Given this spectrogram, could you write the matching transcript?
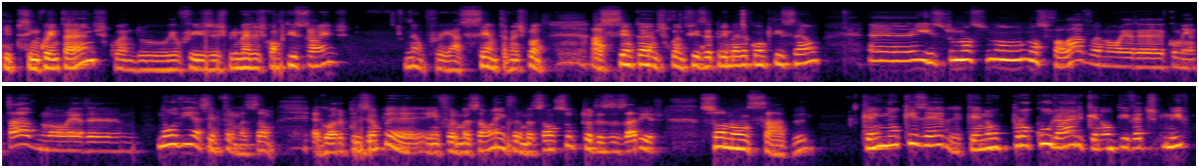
tipo 50 anos, quando eu fiz as primeiras competições, não, foi há 60, mas pronto, há 60 anos, quando fiz a primeira competição, uh, isso não se, não, não se falava, não era comentado, não era. Não havia essa informação. Agora, por exemplo, a informação é informação sobre todas as áreas. Só não sabe quem não quiser, quem não procurar, quem não tiver disponível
